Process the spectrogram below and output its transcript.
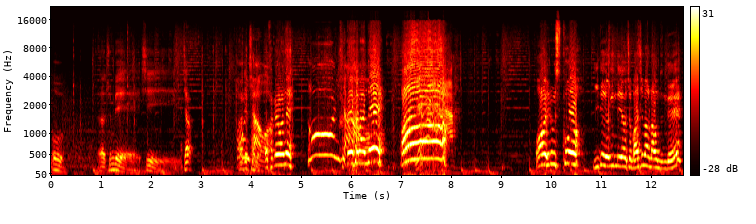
오 자 준비 시작. 샤워. 어 가까이 가면 안돼. 톤 샤워. 가까이 가면 안 돼. 아! 와 이러면 스코어 2대 0인데요 저 마지막 라운드인데.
